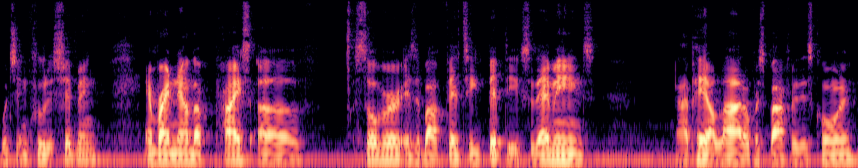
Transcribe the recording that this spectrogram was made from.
which included shipping. And right now the price of silver is about $15.50. So that means I paid a lot over spot for this coin.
